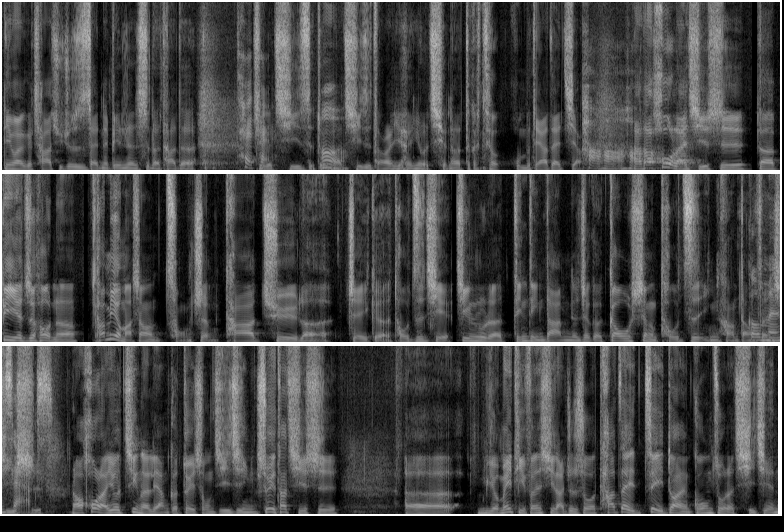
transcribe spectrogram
另外一个插曲，就是在那边认识了他的这个妻子。对，那妻子当然也很有钱。那这个就我们等下再讲。好好好。那他后来其实呃毕业之后呢，他没有马上从政，他去了这个投资界，进入了鼎鼎大名的这个高盛投资银行当分析师，然后后来又进了两个对冲基金，所以他其实。呃，有媒体分析了，就是说他在这一段工作的期间，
